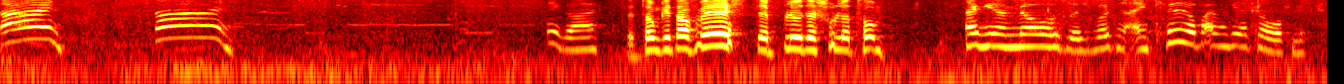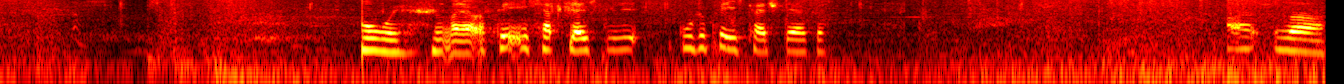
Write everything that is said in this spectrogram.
Nein! Nein! Egal. Der Tom geht auf mich, der blöde Schuler Tom. Da gehen wir aus. Ich wollte einen killen, auf einmal geht er auf mich. Oh, mit Fäh ich habe gleich die gute Fähigkeitsstärke. Also,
